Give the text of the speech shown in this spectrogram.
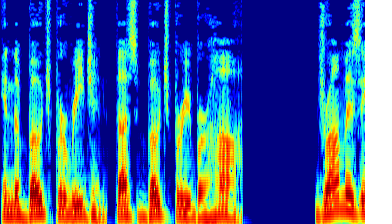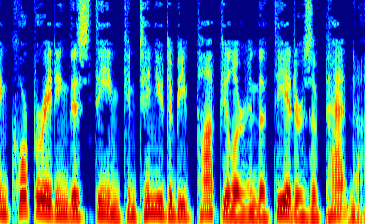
in the Bhojpur region, thus Bhojpuri Birha. Dramas incorporating this theme continue to be popular in the theatres of Patna.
